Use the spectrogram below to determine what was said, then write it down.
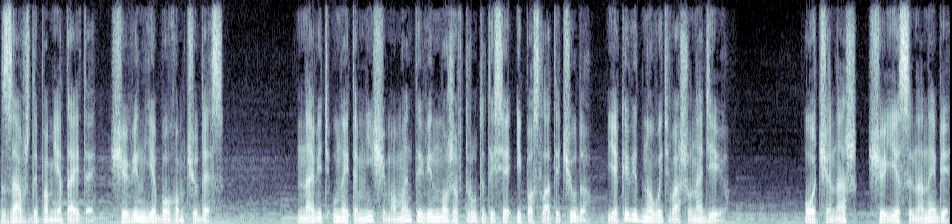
Завжди пам'ятайте, що Він є Богом чудес. Навіть у найтемніші моменти Він може втрутитися і послати чудо, яке відновить вашу надію. Отче наш, що єси на небі,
